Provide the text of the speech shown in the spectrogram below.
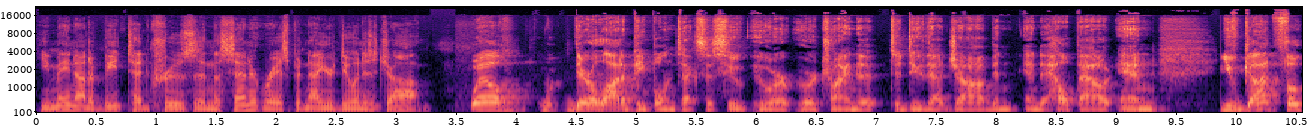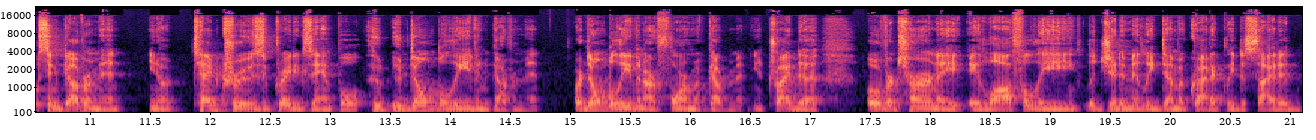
you may not have beat Ted Cruz in the Senate race, but now you're doing his job. Well, there are a lot of people in Texas who who are who are trying to to do that job and and to help out. And you've got folks in government you know, Ted Cruz a great example who, who don't believe in government or don't believe in our form of government. You know, tried to overturn a, a lawfully, legitimately, democratically decided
